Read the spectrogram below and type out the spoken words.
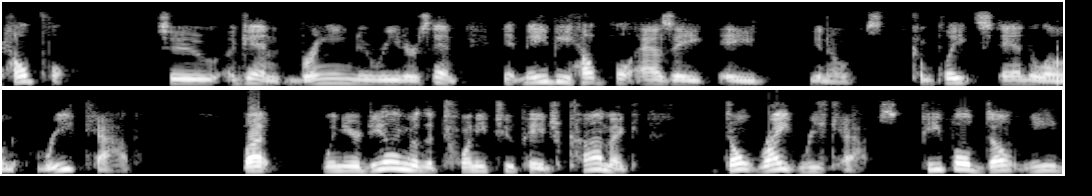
helpful to again bringing new readers in. It may be helpful as a a you know complete standalone recap, but when you're dealing with a 22 page comic, don't write recaps. People don't need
